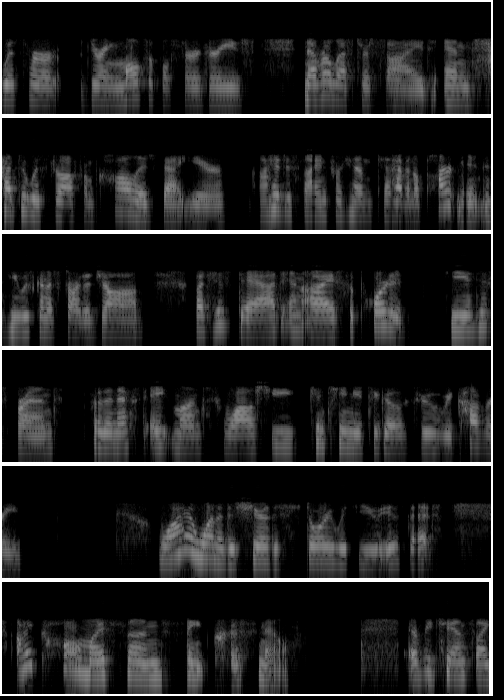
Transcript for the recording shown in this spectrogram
with her during multiple surgeries, never left her side, and had to withdraw from college that year. I had to sign for him to have an apartment, and he was going to start a job. But his dad and I supported he and his friend for the next eight months while she continued to go through recovery. Why I wanted to share this story with you is that I call my son Saint Chris now. Every chance I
